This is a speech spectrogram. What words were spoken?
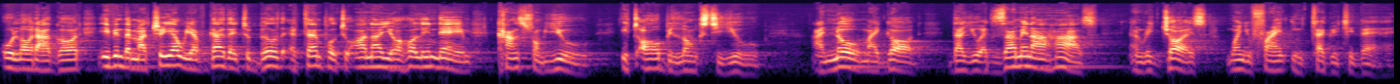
O Lord our God, even the material we have gathered to build a temple to honor your holy name comes from you. It all belongs to you. I know, my God, that you examine our hearts and rejoice when you find integrity there.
